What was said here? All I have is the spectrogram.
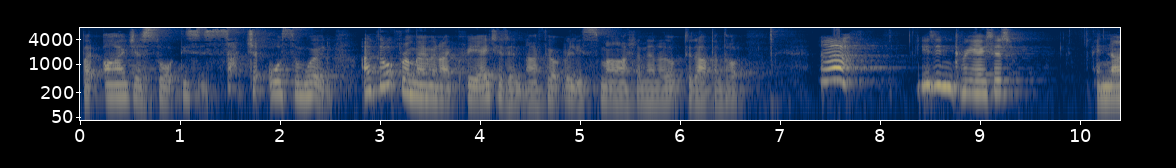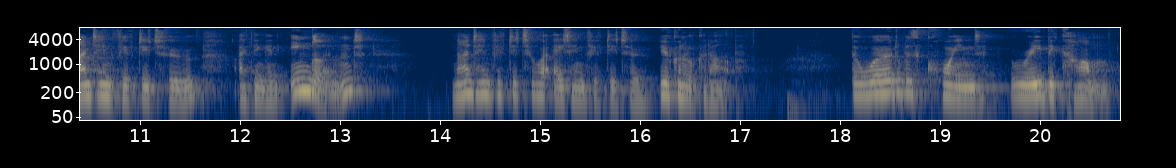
But I just thought this is such an awesome word. I thought for a moment I created it and I felt really smart. And then I looked it up and thought, ah, you didn't create it. In 1952, I think in England, 1952 or 1852, you can look it up. The word was coined re-become,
